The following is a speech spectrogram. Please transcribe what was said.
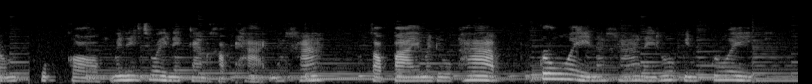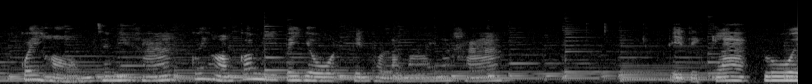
นมกรุบกรอบไม่ได้ช่วยในการขับถ่ายนะคะ ต่อไปมาดูภาพกล้วยนะคะ ในรูปเป็นกล้วยกล้วยหอมใช่ไหมคะ กล้วยหอมก็มีประโยชน์เป็นผลไม้นะคะเด็กๆลากกล้วย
